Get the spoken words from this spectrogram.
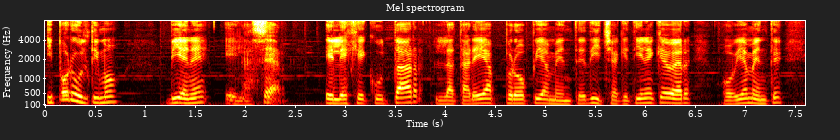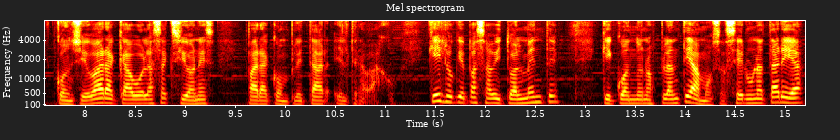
Y por último, viene el hacer, el ejecutar la tarea propiamente dicha, que tiene que ver, obviamente, con llevar a cabo las acciones para completar el trabajo. ¿Qué es lo que pasa habitualmente? Que cuando nos planteamos hacer una tarea,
